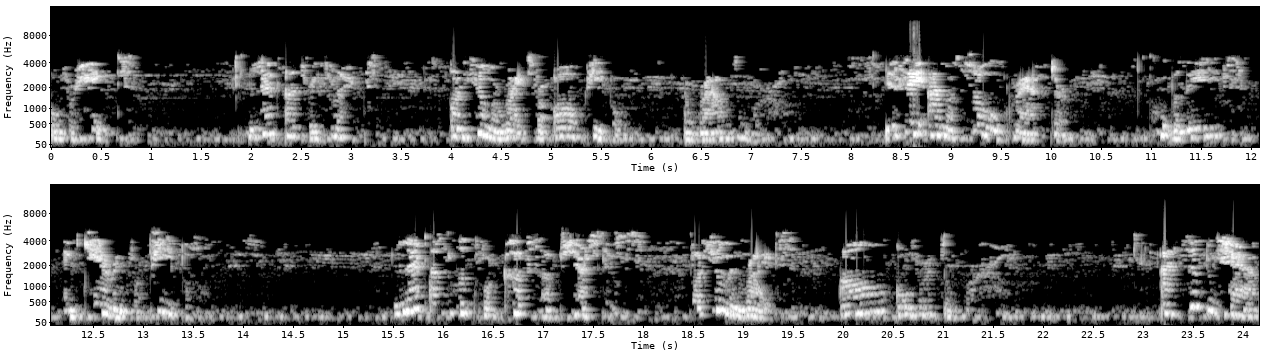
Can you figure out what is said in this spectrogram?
over hate. Let us reflect on human rights for all people around the world. You see, I'm a soul crafter who believes in caring for people. Let us look for cups of justice for human rights all over the world. I simply have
